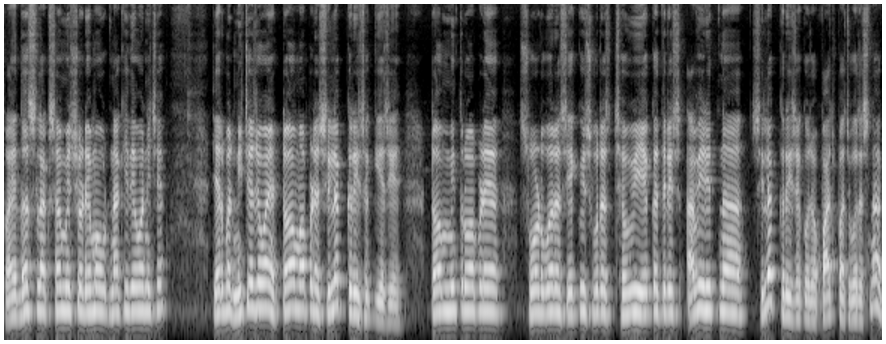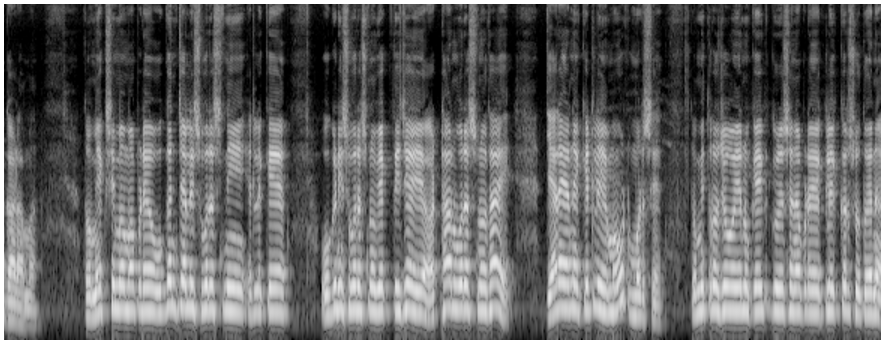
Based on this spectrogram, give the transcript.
તો અહીં દસ લાખ સમ એશ્યોર્ડ એમાઉન્ટ નાખી દેવાની છે. ત્યારબાદ નીચે જો અહીંયા ટર્મ આપણે સિલેક્ટ કરી શકીએ છીએ. ટર્મ મિત્રો આપણે સોળ વર્ષ, એકવીસ વર્ષ, છવ્વીસ, એકત્રીસ આવી રીતના સિલેક્ટ કરી શકો છો પાંચ પાંચ વર્ષના ગાળામાં. તો મેક્સિમમ આપણે ઓગણચાલીસ વર્ષની એટલે કે ઓગણીસ વર્ષનો વ્યક્તિ છે, એ અઠ્ઠાવન વર્ષનો થાય, ત્યારે એને કેટલી એમાઉન્ટ મળશે? તો મિત્રો જો એનું કેલ્ક્યુલેશન આપણે ક્લિક કરશું, તો એને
